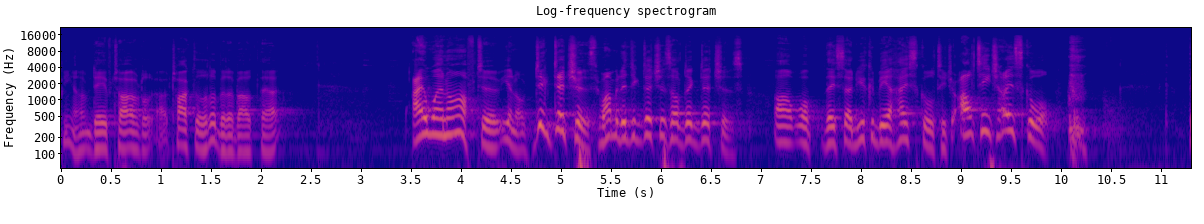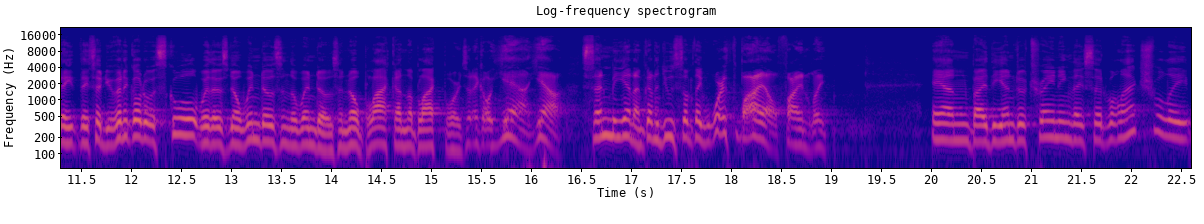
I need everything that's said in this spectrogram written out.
you know, Dave talked, talked a little bit about that. I went off to, you know, dig ditches. You want me to dig ditches? I'll dig ditches. Uh, well, they said, you could be a high school teacher. I'll teach high school. They, they said, You're going to go to a school where there's no windows in the windows and no black on the blackboards. And I go, Yeah, yeah, send me in. I'm going to do something worthwhile finally. And by the end of training, they said, Well, actually,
